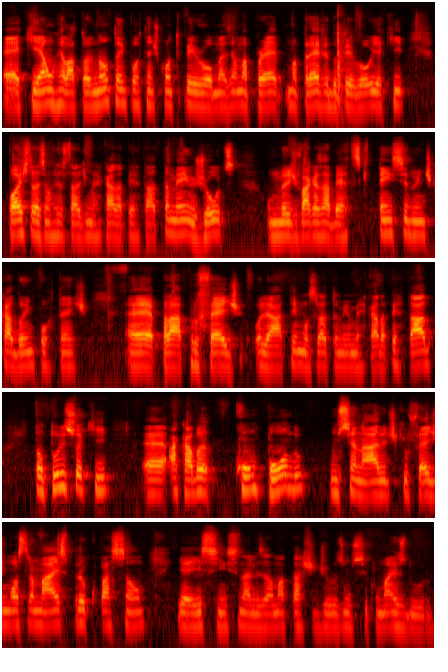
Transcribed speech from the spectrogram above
é, que é um relatório não tão importante quanto o payroll, mas é uma, pré, uma prévia do payroll, e aqui pode trazer um resultado de mercado apertado também. O JOLTS, o número de vagas abertas, que tem sido um indicador importante é, para o Fed olhar, tem mostrado também o mercado apertado. Então, tudo isso aqui é, acaba compondo um cenário de que o Fed mostra mais preocupação e aí sim sinalizar uma taxa de juros um ciclo mais duro.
